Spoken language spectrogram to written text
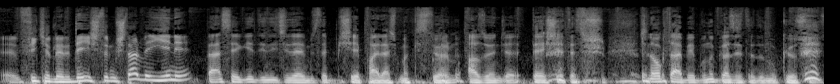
e, fikirleri değiştirmişler ve yeni Ben sevgili dinleyicilerimizle bir şey paylaşmak istiyorum. Az önce dehşete düşün. Şimdi Oktay Bey bunu gazeteden okuyorsunuz.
